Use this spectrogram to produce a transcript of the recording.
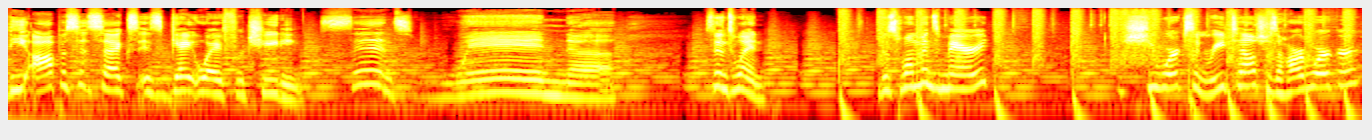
the opposite sex is gateway for cheating. Since when? Uh, Since when? This woman's married. She works in retail. She's a hard worker.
